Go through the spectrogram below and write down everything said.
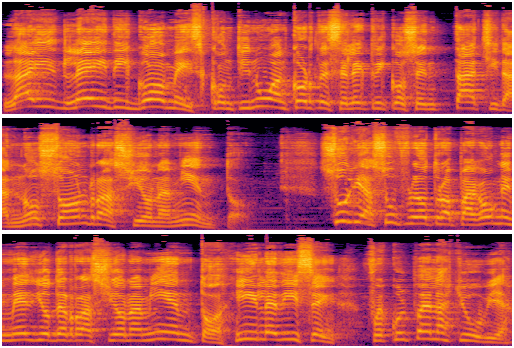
Lady Gómez, continúan cortes eléctricos en Táchira, no son racionamiento. Zulia sufre otro apagón en medio de racionamiento y le dicen, fue culpa de las lluvias.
